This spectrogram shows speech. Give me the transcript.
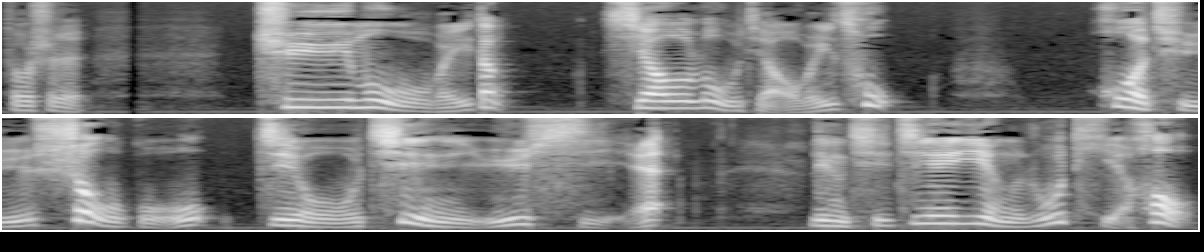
都是曲木为凳，削鹿角为簇。或取兽骨酒浸于血，令其坚硬如铁后，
